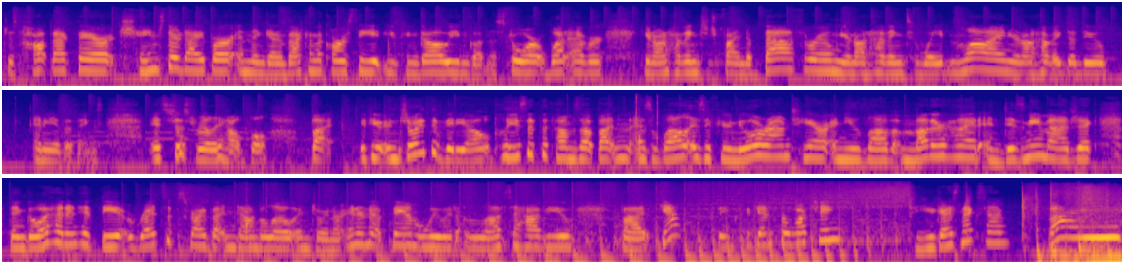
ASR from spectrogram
just hop back there, change their diaper, and then get them back in the car seat. You can go, you can go in the store, whatever. You're not having to find a bathroom, you're not having to wait in line, you're not having to do any of the things. It's just really helpful. But if you enjoyed the video, please hit the thumbs up button as well as if you're new around here and you love motherhood and Disney magic, then go ahead and hit the red subscribe button down below and join our internet fam. We would love to have you. But yeah, thanks again for watching. See you guys next time. Bye!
